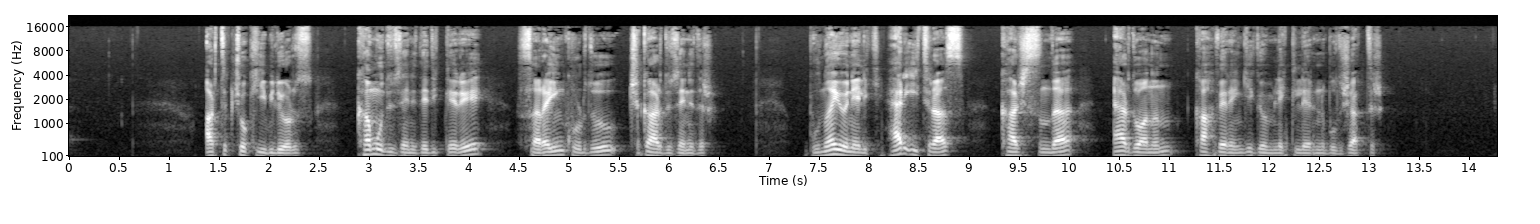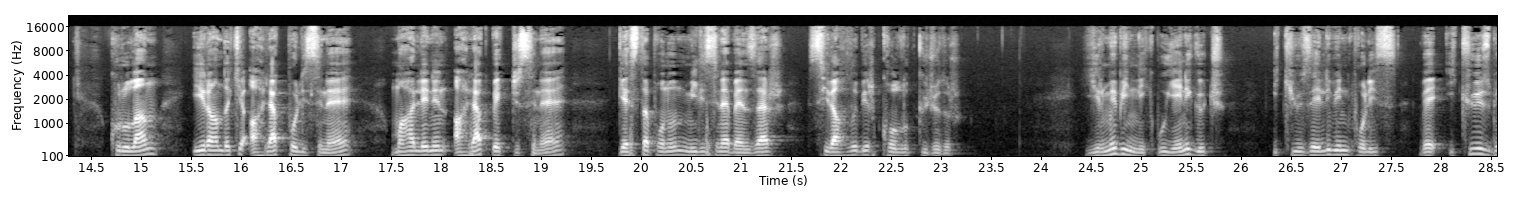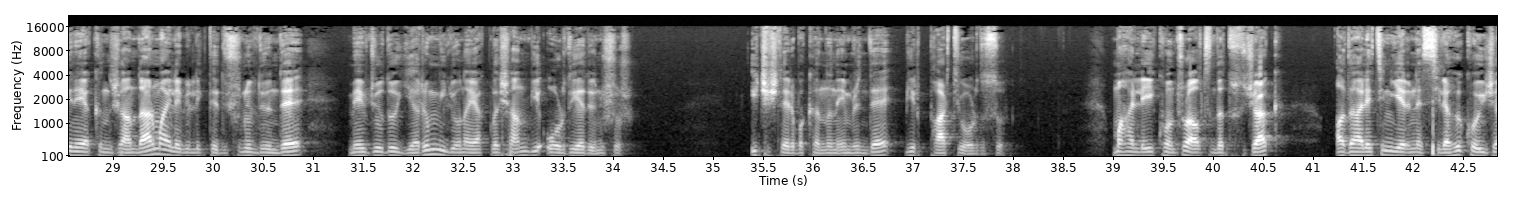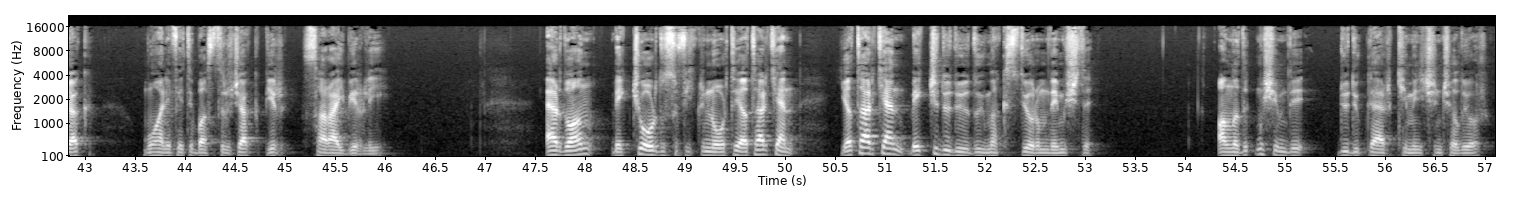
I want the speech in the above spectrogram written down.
Artık çok iyi biliyoruz. Kamu düzeni dedikleri sarayın kurduğu çıkar düzenidir. Buna yönelik her itiraz karşısında Erdoğan'ın kahverengi gömleklilerini bulacaktır. Kurulan İran'daki ahlak polisine, mahallenin ahlak bekçisine, Gestapo'nun milisine benzer silahlı bir kolluk gücüdür. 20 binlik bu yeni güç, 250 bin polis ve 200 bine yakın jandarma ile birlikte düşünüldüğünde mevcudu yarım milyona yaklaşan bir orduya dönüşür. İçişleri Bakanı'nın emrinde bir parti ordusu. Mahalleyi kontrol altında tutacak, adaletin yerine silahı koyacak, muhalefeti bastıracak bir saray birliği. Erdoğan bekçi ordusu fikrini ortaya atarken yatarken bekçi düdüğü duymak istiyorum demişti. Anladık mı şimdi düdükler kimin için çalıyor?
